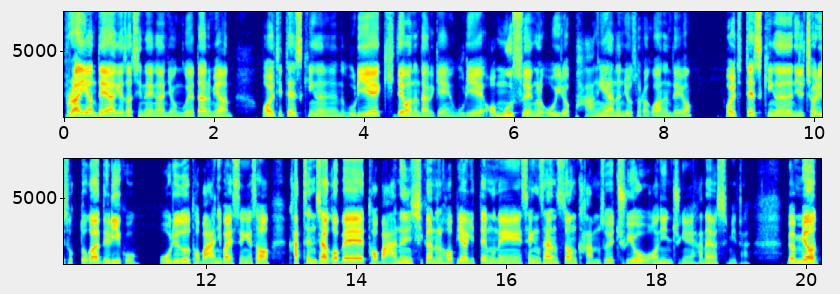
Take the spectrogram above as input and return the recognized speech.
브라이언 대학에서 진행한 연구에 따르면 멀티태스킹은 우리의 기대와는 다르게 우리의 업무 수행을 오히려 방해하는 요소라고 하는데요. 멀티태스킹은 일 처리 속도가 느리고 오류도 더 많이 발생해서 같은 작업에 더 많은 시간을 허비하기 때문에 생산성 감소의 주요 원인 중에 하나였습니다. 몇몇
